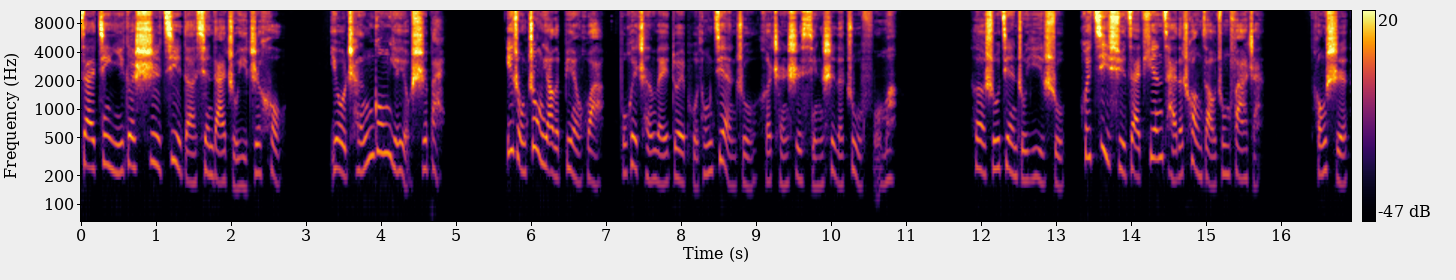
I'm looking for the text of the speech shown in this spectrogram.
在近一个世纪的现代主义之后，有成功也有失败。一种重要的变化不会成为对普通建筑和城市形式的祝福吗？特殊建筑艺术会继续在天才的创造中发展，同时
